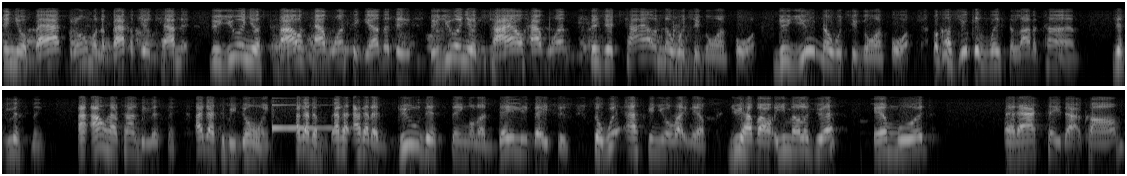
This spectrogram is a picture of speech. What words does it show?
in your bathroom, on the back of your cabinet? Do you and your spouse have one together? Do, do you and your child have one? Does your child know what you're going for? Do you know what you're going for? Because you can waste a lot of time just listening. I, I don't have time to be listening. I got to be doing. I got to I got, I got to do this thing on a daily basis. So we're asking you right now. You have our email address, mwoods at ashtay.com.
